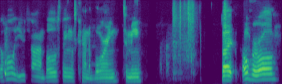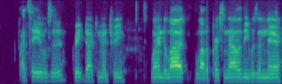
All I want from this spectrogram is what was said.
the whole Utah and Bulls thing was kind of boring to me. But overall, I'd say it was a great documentary. Learned a lot. A lot of personality was in there.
